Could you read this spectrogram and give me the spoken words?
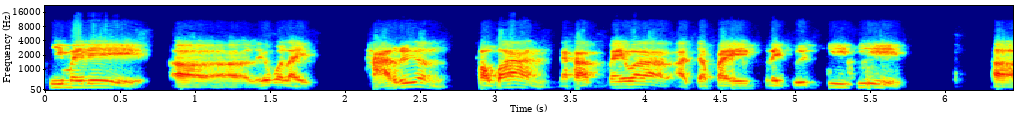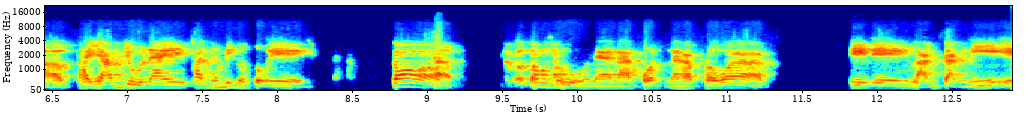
ที่ไม่ได้เรียกว่าอะไรหาเรื่องชาวบ้านนะครับ ไม่ว่าอาจจะไปในพื้นที่ที่ พยายามอยู่ในพันธมิตรของตัวเอง ก็ก็ต้องดูในอนาคตนะครับ เพราะว่าจีนเองหลังจากนี้เอ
